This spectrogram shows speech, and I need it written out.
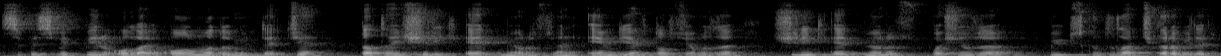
spesifik bir olay olmadığı müddetçe datayı shrink etmiyoruz. Yani MDF dosyamızı shrink etmiyoruz. Başınıza büyük sıkıntılar çıkarabilir.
